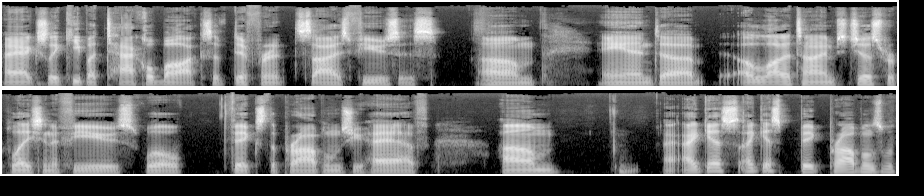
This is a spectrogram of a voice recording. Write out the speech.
I actually keep a tackle box of different size fuses. Um, and uh, a lot of times just replacing a fuse will fix the problems you have. Um, I guess I guess big problems with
